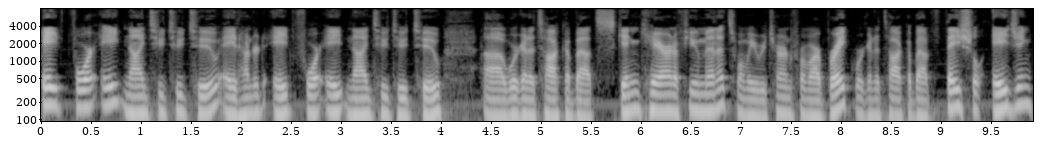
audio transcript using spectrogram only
848 9222 800 848 9222. Uh, we're going to talk about skincare in a few minutes. When we return from our break, we're going to talk about facial aging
